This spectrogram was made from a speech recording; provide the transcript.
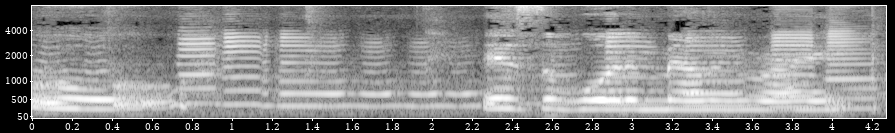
Ooh, is the watermelon ripe?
